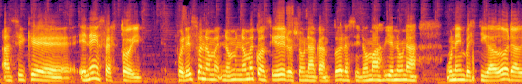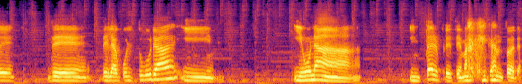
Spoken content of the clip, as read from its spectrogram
Así que en esa estoy. Por eso no me, considero yo una cantora, sino más bien una, una investigadora de, la cultura y, y una intérprete más que cantora.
